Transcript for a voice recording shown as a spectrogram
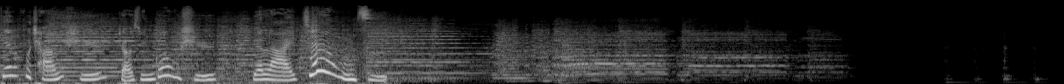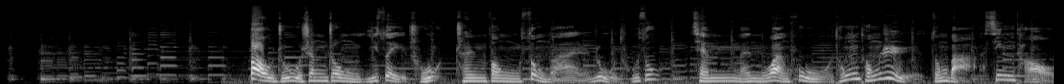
颠覆常识，找寻共识，原来这样子。爆竹声中一岁除，春风送暖入屠苏。千门万户曈曈日，总把新桃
